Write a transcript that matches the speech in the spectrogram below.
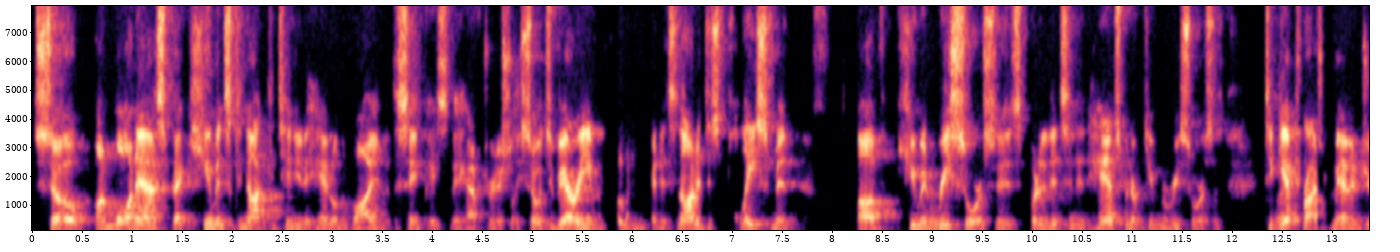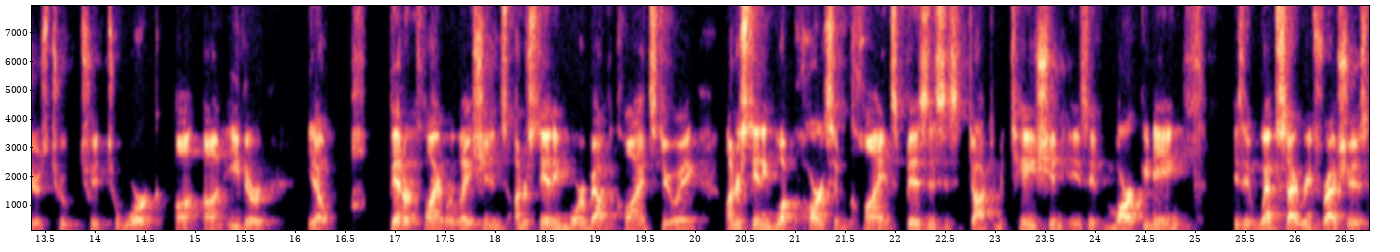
So, on one aspect, humans cannot continue to handle the volume at the same pace that they have traditionally. So, it's very important, and it's not a displacement of human resources, but it's an enhancement of human resources to get project managers to to, to work on, on either you know better client relations, understanding more about the client's doing, understanding what parts of client's business is documentation, is it marketing, is it website refreshes,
